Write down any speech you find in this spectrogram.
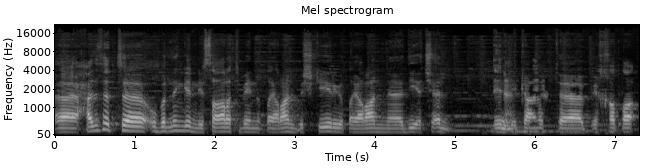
آه، حادثة أوبرلينجن اللي صارت بين الطيران البشكيري وطيران دي إتش إل. اي اللي نعم كانت آه، بخطأ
